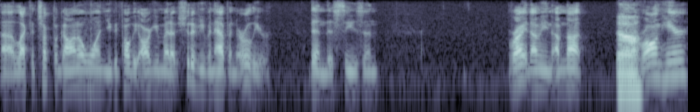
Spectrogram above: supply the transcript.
Uh, like the Chuck Pagano one, you could probably argue that it should have even happened earlier than this season. Right? I mean, I'm not Yeah. wrong here.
